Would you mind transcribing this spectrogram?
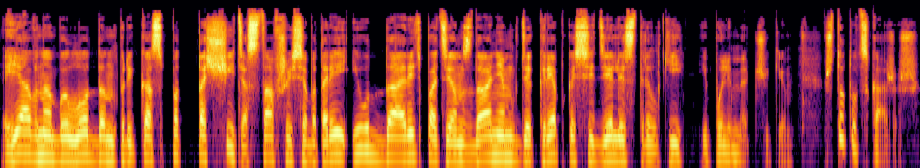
Явно был отдан приказ подтащить оставшиеся батареи и ударить по тем зданиям, где крепко сидели стрелки и пулеметчики. Что тут скажешь?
